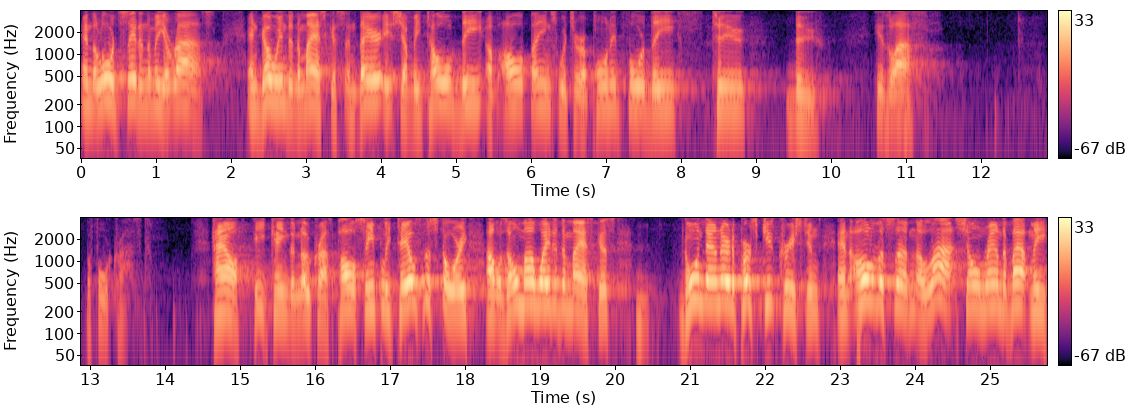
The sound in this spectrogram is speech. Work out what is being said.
And the Lord said unto me, Arise and go into Damascus, and there it shall be told thee of all things which are appointed for thee to do. His life before Christ how he came to know Christ. Paul simply tells the story I was on my way to Damascus, going down there to persecute Christians, and all of a sudden a light shone round about me,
